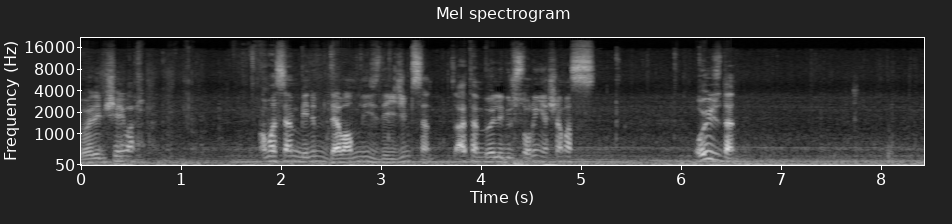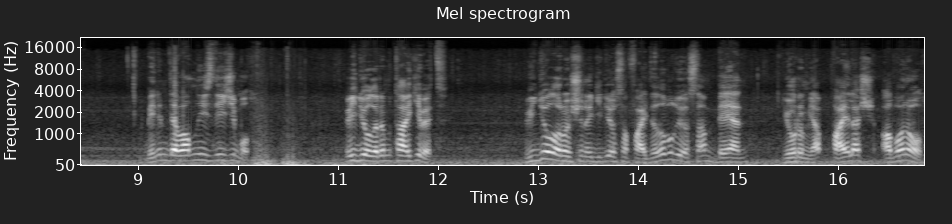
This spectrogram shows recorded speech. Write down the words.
Böyle bir şey var. Ama sen benim devamlı izleyicimsen zaten böyle bir sorun yaşamazsın. O yüzden benim devamlı izleyicim ol. Videolarımı takip et. Videolar hoşuna gidiyorsa, faydalı buluyorsan beğen, yorum yap, paylaş, abone ol.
